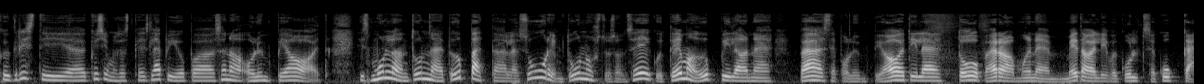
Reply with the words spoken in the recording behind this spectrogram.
kui Kristi äh, küsimusest käis läbi juba sõna olümpiaad, siis mul on tunne, et õpetajale suurim tunnustus on see, kui tema õpilane pääseb olümpiaadile, toob ära mõne medali või kuldse kuke.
